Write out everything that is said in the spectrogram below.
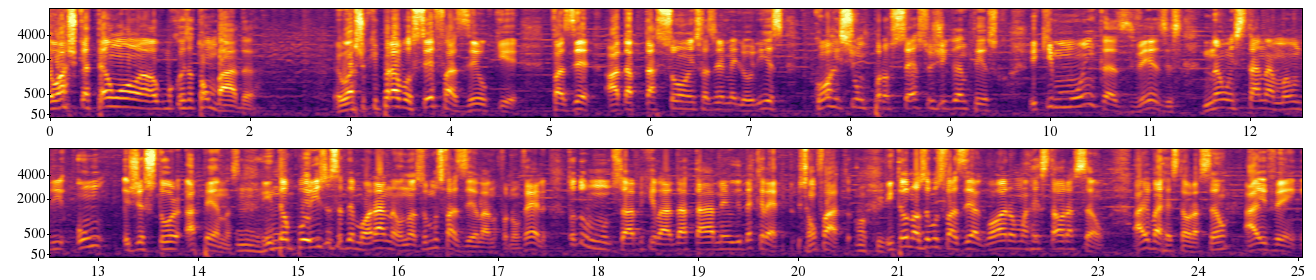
Eu acho que até um, alguma coisa tombada. Eu acho que para você fazer o que fazer adaptações, fazer melhorias, corre-se um processo gigantesco e que muitas vezes não está na mão de um gestor apenas. Uhum. Então, por isso, essa demorar, não, nós vamos fazer lá no Forno Velho, todo mundo sabe que lá está meio decrépito, isso é um fato. Okay. Então, nós vamos fazer agora uma restauração. Aí vai a restauração, aí vem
